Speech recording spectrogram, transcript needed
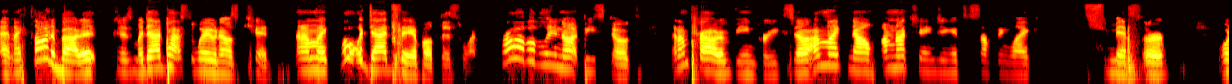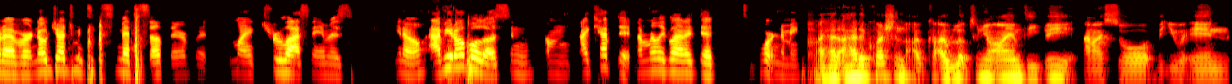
And I thought about it because my dad passed away when I was a kid. And I'm like, what would dad say about this one? Probably not be stoked. And I'm proud of being Greek. So I'm like, no, I'm not changing it to something like Smith or whatever. No judgment to the Smiths out there, but my true last name is, you know, Avgeropoulos, and um, I kept it, and I'm really glad I did. It's important to me. I had I had a question. I, I looked on your IMDb and I saw that you were in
